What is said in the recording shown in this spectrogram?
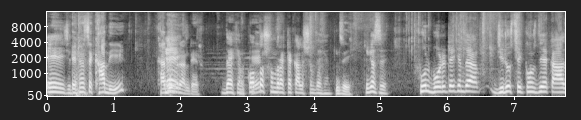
এই যে এটা হচ্ছে খাদি খাদি ব্র্যান্ডের। দেখেন কত সুন্দর একটা কালেকশন দেখেন। জি। ঠিক আছে? ফুল বডিটাই কিন্তু জিরো সিকোয়েন্স দিয়ে কাজ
